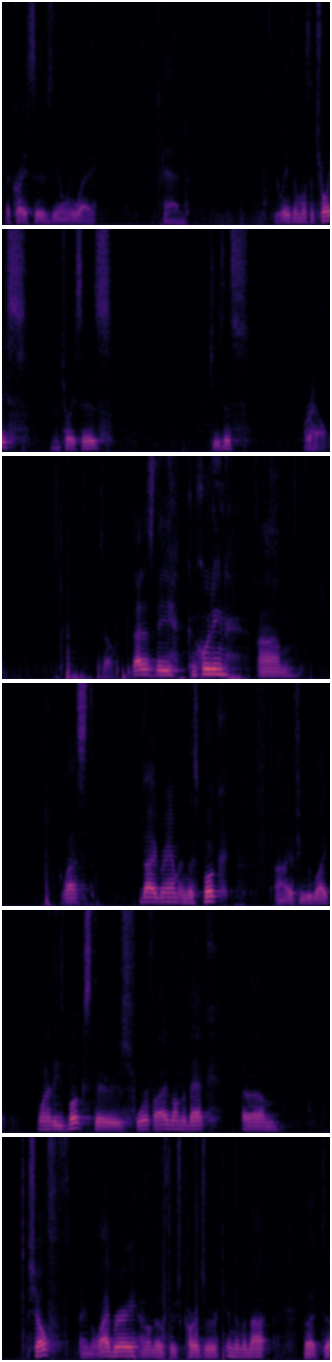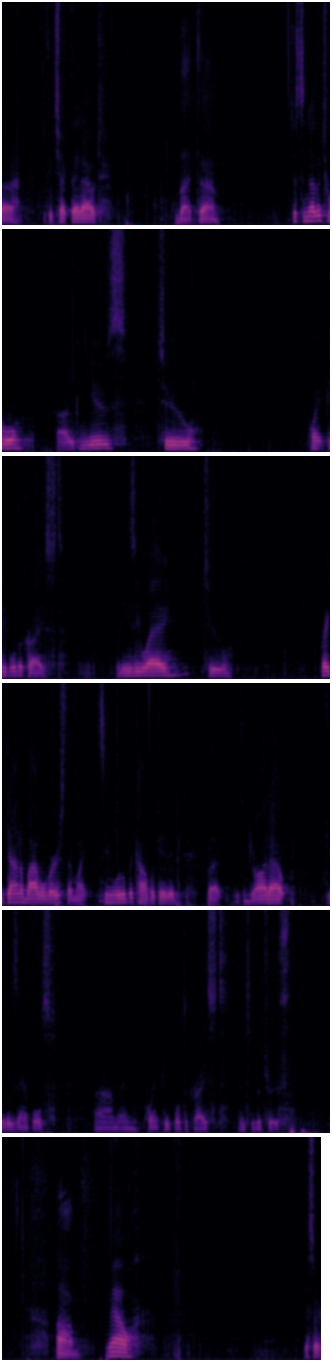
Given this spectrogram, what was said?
that Christ is the only way. And you leave them with a choice, and the choice is Jesus or hell. So that is the concluding um, last diagram in this book. Uh, if you would like one of these books, there's four or five on the back um, shelf in the library. I don't know if there's cards or in them or not, but uh, you could check that out. But um, just another tool uh, we can use to point people to Christ. An easy way to break down a Bible verse that might seem a little bit complicated, but you can draw it out, give examples, um, and point people to Christ and to the truth. Um, now, yes, sir.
